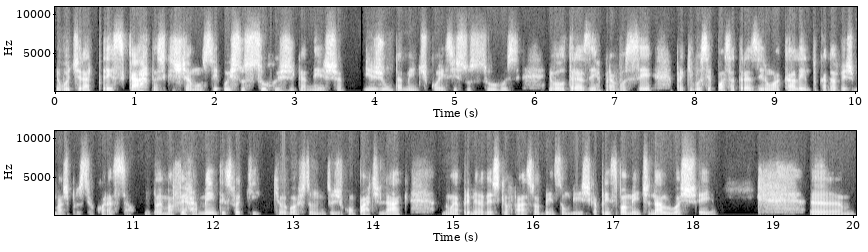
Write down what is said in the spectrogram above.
Eu vou tirar três cartas que chamam-se os sussurros de Ganesha, e juntamente com esses sussurros, eu vou trazer para você, para que você possa trazer um acalento cada vez mais para o seu coração. Então, é uma ferramenta isso aqui, que eu gosto muito de compartilhar. Não é a primeira vez que eu faço a benção mística, principalmente na lua cheia. Uh,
